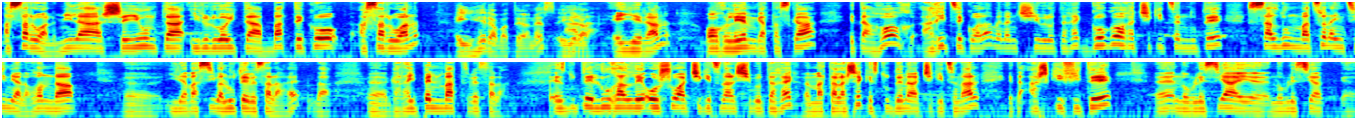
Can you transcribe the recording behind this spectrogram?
azaruan, mila seiunta irurgoita bateko azaruan, Eihera batean, ez? Eihera. Hala, eieran, hor lehen gatazka, eta hor argitzekoa da, benen siberoterrek gogor atxikitzen dute saldun batzuen aintzinean. Orduan da, uh, irabazi balute bezala, eh? da, eh, garaipen bat bezala. Ez dute lurralde oso atxikitzen al siberoterrek, eh, matalasek ez du dena atxikitzen al, eta aski fite, eh, noblezia, eh, noblezia eh,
